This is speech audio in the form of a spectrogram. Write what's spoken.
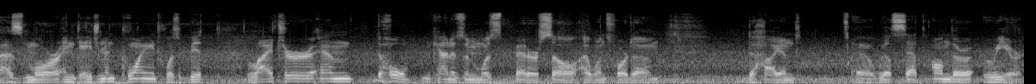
has more engagement point, was a bit lighter, and the whole mechanism was better. So I went for the the high-end uh, wheel set on the rear.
